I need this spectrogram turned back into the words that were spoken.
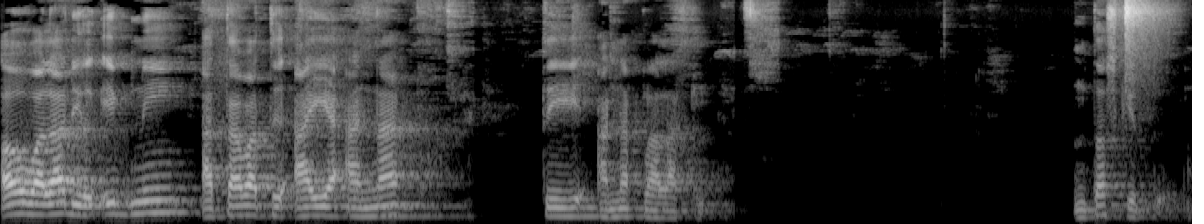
Aw waladil ibni atawa teu aya anak ti anak lalaki. Entos gitu.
